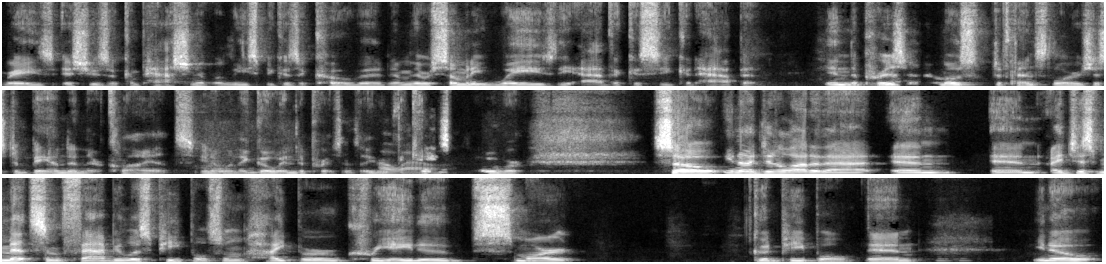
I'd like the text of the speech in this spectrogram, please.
raise issues of compassionate release because of COVID. I mean, there were so many ways the advocacy could happen in the prison. Most defense lawyers just abandon their clients, you know, when they go into prisons. They think oh, the wow. case is over. So, you know, I did a lot of that and and I just met some fabulous people, some hyper creative, smart, good people and mm-hmm. you know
